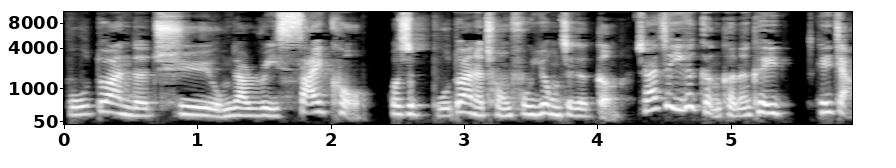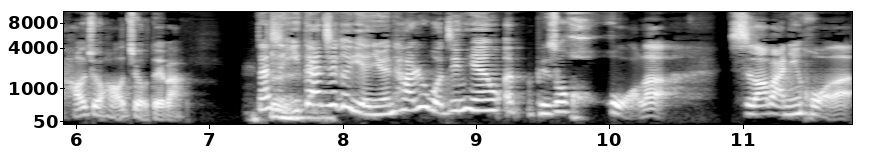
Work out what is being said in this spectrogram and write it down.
不断的去我们叫 recycle。或是不断的重复用这个梗，所以它这一个梗可能可以可以讲好久好久，对吧？但是，一旦这个演员他如果今天呃，比如说火了，史老板你火了，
